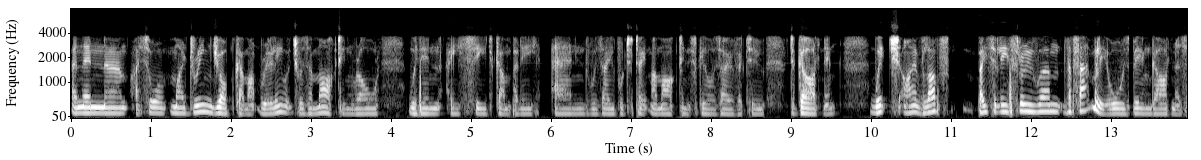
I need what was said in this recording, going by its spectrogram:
And then um, I saw my dream job come up, really, which was a marketing role within a seed company and was able to take my marketing skills over to, to gardening, which I've loved basically through um, the family, always being gardeners.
